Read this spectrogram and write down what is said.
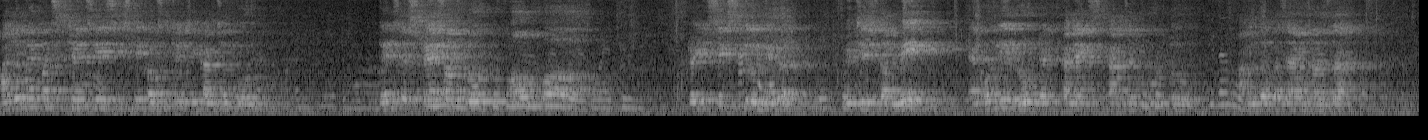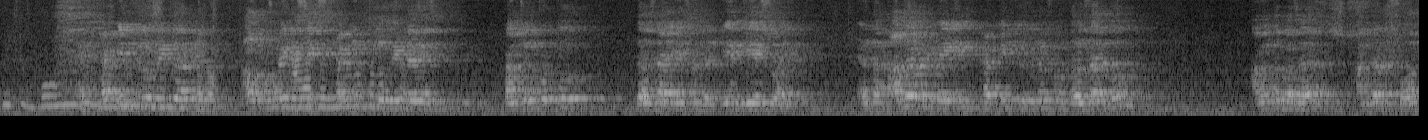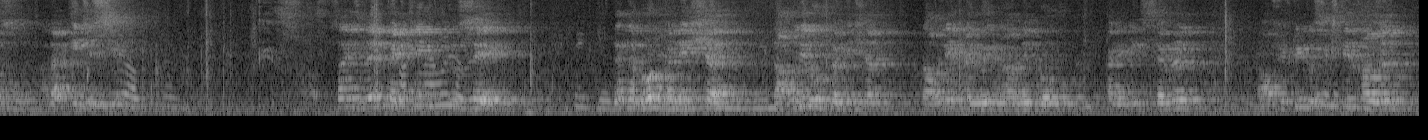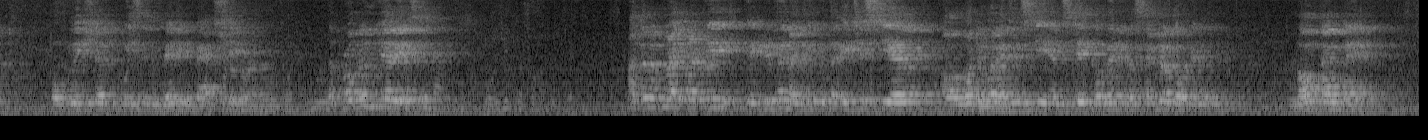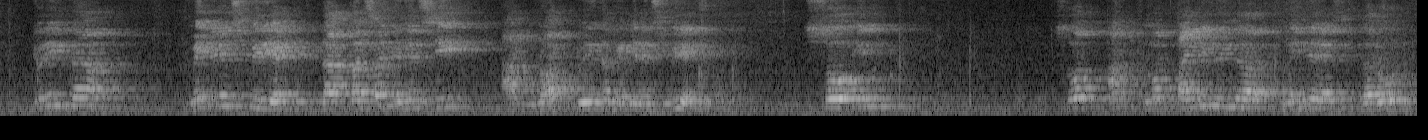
My constituency, 60 constituency Kanchanpur, there is a stretch of road of uh, 26 km, which is the main and only road that connects Kanchanpur to Ananda Bazar, Hazda. And 13 km out of 26, 13 kilometer is Kanchanpur to Dasda is under PMGSY. And the other remaining 13 kilometer from Dasda to Ananda Bazar under under HSC. So it's very pathetic to say that the road condition, the only road condition, the only highway, mean road connecting several, uh, 50 to 60,000 population is in very bad shape. The problem here is under the tripartite agreement, I think with the HSCL or whatever agency and state government and the central government, long time back, during the maintenance period, the concerned agency are not doing the maintenance period. So in so uh, not timely doing the maintenance, the road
